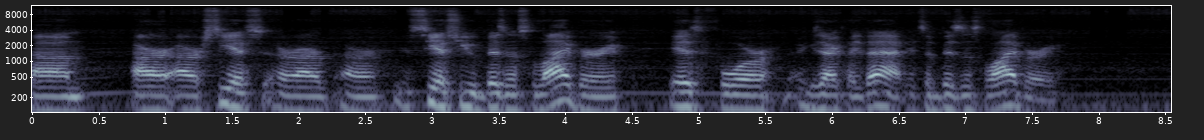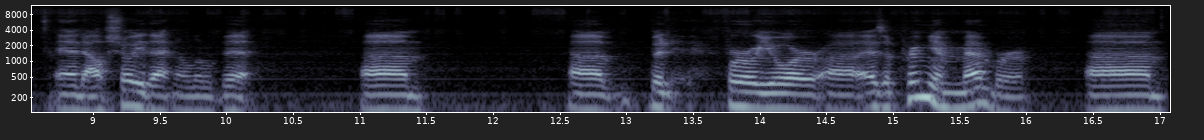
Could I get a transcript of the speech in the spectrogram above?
Um, our, our CS or our, our CSU business library is for exactly that. It's a business library. And I'll show you that in a little bit. Um, uh, but for your, uh, as a premium member, um,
